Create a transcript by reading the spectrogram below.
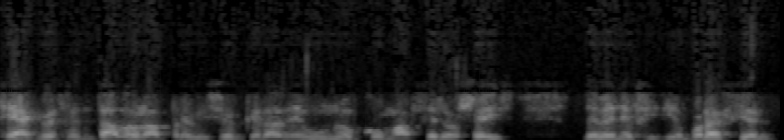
se ha acrecentado la previsión que era de 1,06 de beneficio por acción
